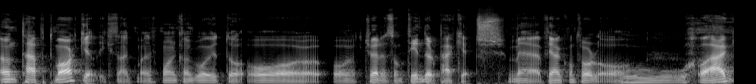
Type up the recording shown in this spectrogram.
untapped market. ikke sant? Man, man kan gå ut og, og, og kjøre en sånn Tinder-package med fjernkontroll og, og egg.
